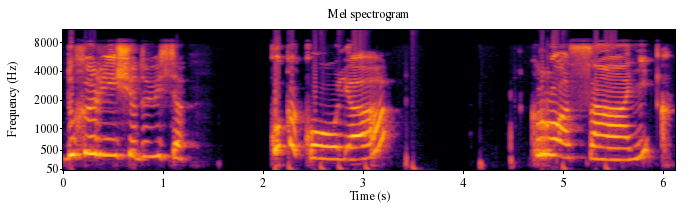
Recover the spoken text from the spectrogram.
духаріща, дивіться. Кока-коля. Круасанік.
